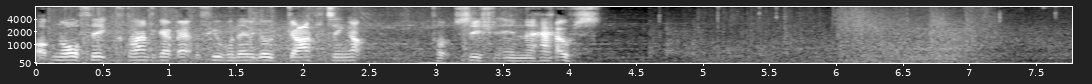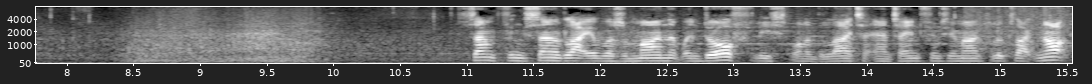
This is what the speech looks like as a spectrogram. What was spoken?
up north here, trying to get back the fuel, there we go, Gartling up position in the house. Something sounded like it was a mine that went off, at least one of the lighter anti-infantry mines. Looks like not.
